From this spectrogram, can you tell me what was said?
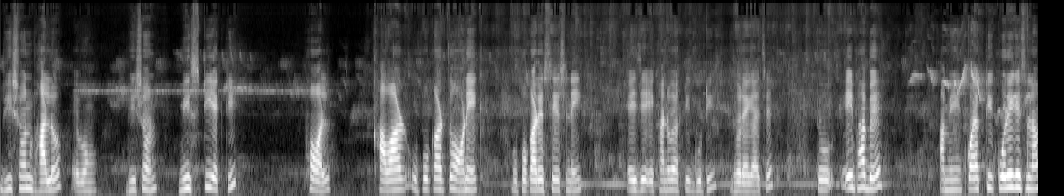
ভীষণ ভালো এবং ভীষণ মিষ্টি একটি ফল। খাওয়ার উপকার তো অনেক, উপকারের শেষ নেই। এই যে এখানেও একটি গুটি ধরে গেছে। তো এইভাবে আমি কয়েকটি করে গেছিলাম,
